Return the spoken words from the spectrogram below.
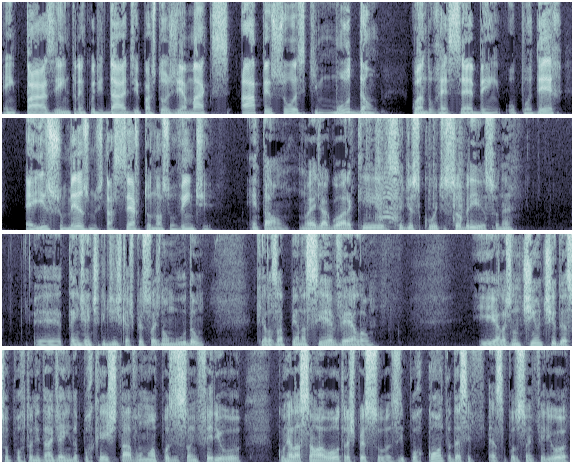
em paz e em tranquilidade. Pastor Gia Max, há pessoas que mudam quando recebem o poder? É isso mesmo? Está certo o nosso ouvinte? Então, não é de agora que se discute sobre isso, né? É, tem gente que diz que as pessoas não mudam, que elas apenas se revelam. E elas não tinham tido essa oportunidade ainda porque estavam numa posição inferior com relação a outras pessoas. E por conta dessa essa posição inferior,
